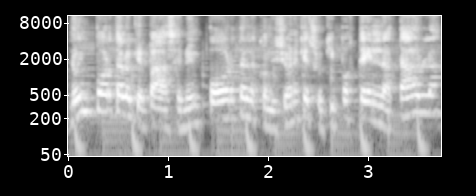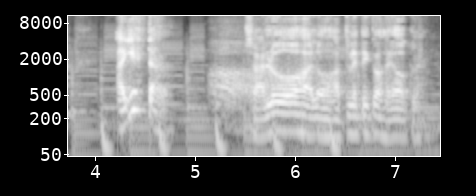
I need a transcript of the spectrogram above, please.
No importa lo que pase, no importa las condiciones que su equipo esté en la tabla, ahí están. Saludos a los Atléticos de Oakland.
